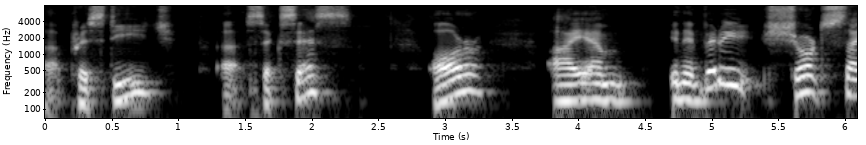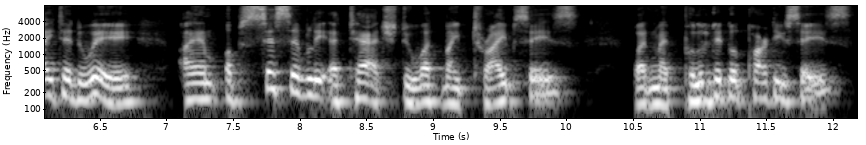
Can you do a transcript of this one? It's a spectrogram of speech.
uh, prestige, uh, success, or I am in a very short sighted way, I am obsessively attached to what my tribe says, what my political party says,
